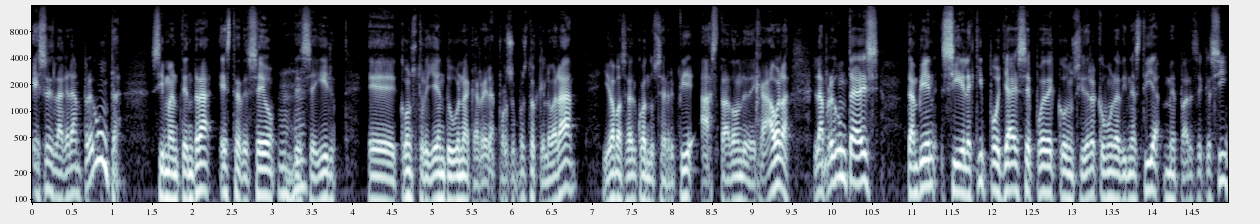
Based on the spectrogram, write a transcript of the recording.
Esa es la gran pregunta. Si mantendrá este deseo de seguir eh, construyendo una carrera. Por supuesto que lo hará y vamos a ver cuando se retire hasta dónde deja. Ahora, la pregunta es también si el equipo ya se puede considerar como una dinastía. Me parece que sí.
